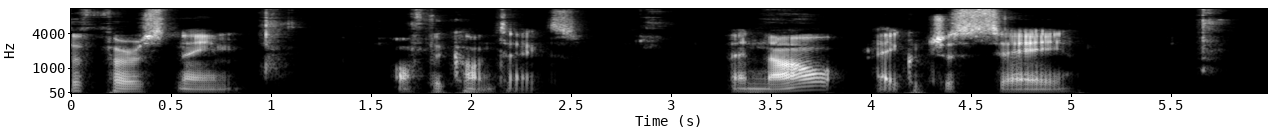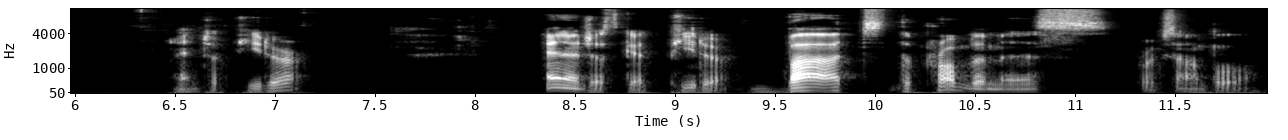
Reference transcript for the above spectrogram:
the first name of the contacts. And now I could just say enter Peter and I just get Peter. But the problem is, for example,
